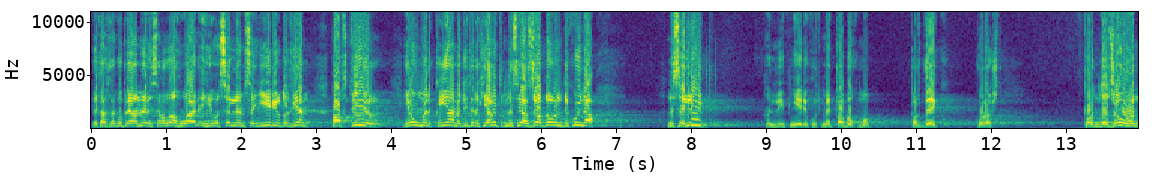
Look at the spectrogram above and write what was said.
Dhe ka thënë pejgamberi sallallahu alaihi wasallam se njeriu do të vjen pa fytyrë, jeumel kijame ditën e kiametit nëse ia zgjat dorën dikujna nëse lyp. Ban lyp njeriu kur të met pa bukë me vdek kur është Por ndëgjohen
